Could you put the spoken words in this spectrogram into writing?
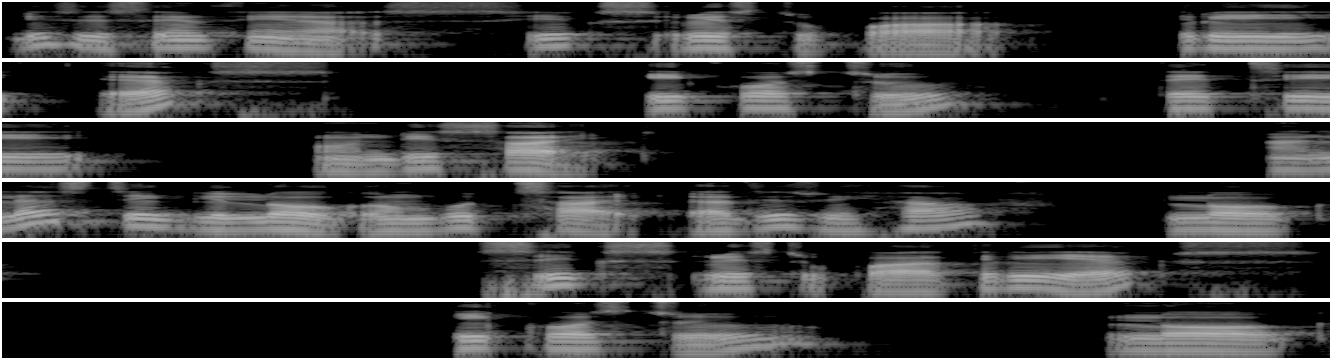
this is same thing as 6 raised to power 3x equals to 30 on this side. And let's take the log on both sides. That is, we have log 6 raised to power 3x equals to log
